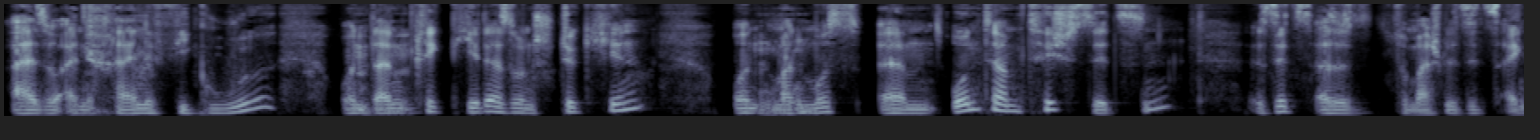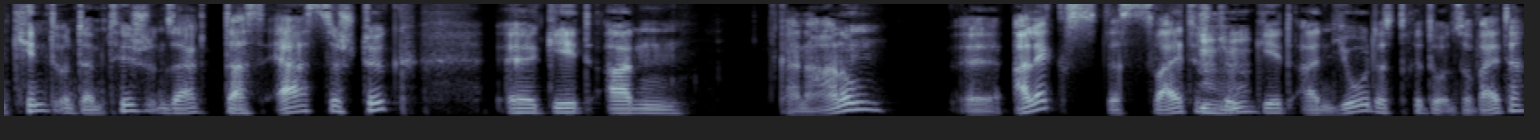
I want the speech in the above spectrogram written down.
also eine kleine Figur und dann mhm. kriegt jeder so ein Stückchen und man mhm. muss ähm, unterm Tisch sitzen, sitzt, also zum Beispiel sitzt ein Kind unterm Tisch und sagt, das erste Stück äh, geht an, keine Ahnung, äh, Alex, das zweite mhm. Stück geht an Jo, das dritte und so weiter.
